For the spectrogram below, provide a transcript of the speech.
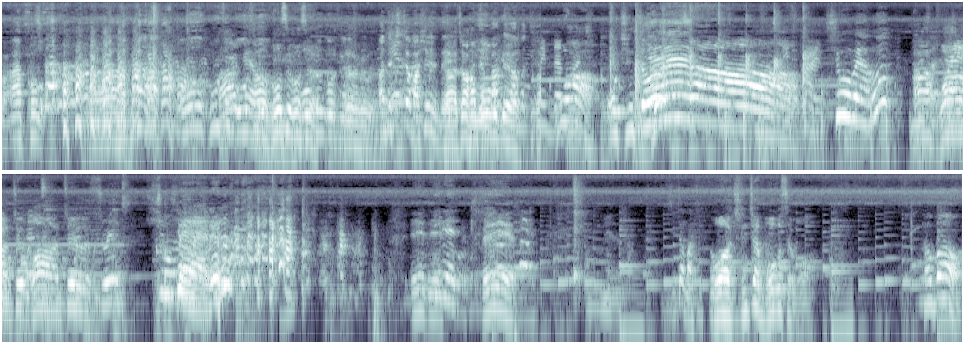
아, 어. 아! 어. 아, three. 슈베르. 예. 진짜 맛있어. 와, 진짜 먹었어요. 와. Ah,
